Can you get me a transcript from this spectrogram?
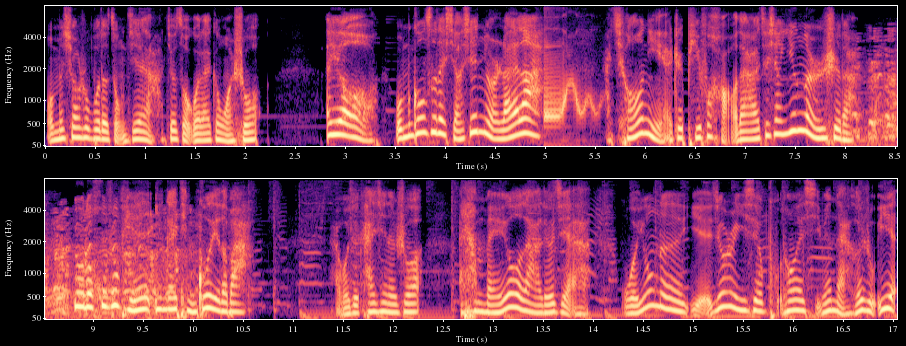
我们销售部的总监啊就走过来跟我说：“哎呦，我们公司的小仙女来了！瞧你这皮肤好的就像婴儿似的，用的护肤品应该挺贵的吧？”哎，我就开心的说。哎呀，没有啦，刘姐，我用的也就是一些普通的洗面奶和乳液。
